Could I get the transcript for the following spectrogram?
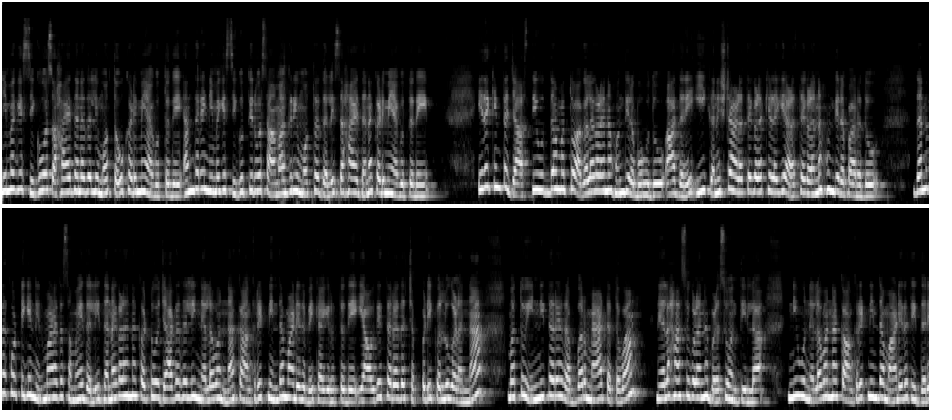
ನಿಮಗೆ ಸಿಗುವ ಸಹಾಯಧನದಲ್ಲಿ ಮೊತ್ತವು ಕಡಿಮೆಯಾಗುತ್ತದೆ. ಅಂದರೆ ನಿಮಗೆ ಸಿಗುತ್ತಿರುವ ಸಾಮಗ್ರಿ ಮೊತ್ತದಲ್ಲಿ ಸಹಾಯಧನ ಕಡಿಮೆಯಾಗುತ್ತದೆ. ಇದಕ್ಕಿಂತ ಜಾಸ್ತಿ ಉದ್ದ ಮತ್ತು ಅಗಲಗಳನ್ನು ಹೊಂದಿರಬಹುದು, ಆದರೆ ಈ ಕನಿಷ್ಠ ಅಳತೆಗಳ ಕೆಳಗೆ ಅಳತೆಗಳನ್ನು ಹೊಂದಿರಬಾರದು. ದನದ ಕೊಟ್ಟಿಗೆ ನಿರ್ಮಾಣದ ಸಮಯದಲ್ಲಿ ದನಗಳನ್ನು ಕಟ್ಟುವ ಜಾಗದಲ್ಲಿ ನೆಲವನ್ನು ಕಾಂಕ್ರೀಟ್ನಿಂದ ಮಾಡಿರಬೇಕಾಗಿರುತ್ತದೆ. ಯಾವುದೇ ಥರದ ಚಪ್ಪಡಿ ಕಲ್ಲುಗಳನ್ನು ಮತ್ತು ಇನ್ನಿತರೆ ರಬ್ಬರ್ ಮ್ಯಾಟ್ ಅಥವಾ ನೆಲಹಾಸುಗಳನ್ನು ಬಳಸುವಂತಿಲ್ಲ. ನೀವು ನೆಲವನ್ನು ಕಾಂಕ್ರೀಟ್ನಿಂದ ಮಾಡಿರದಿದ್ದರೆ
